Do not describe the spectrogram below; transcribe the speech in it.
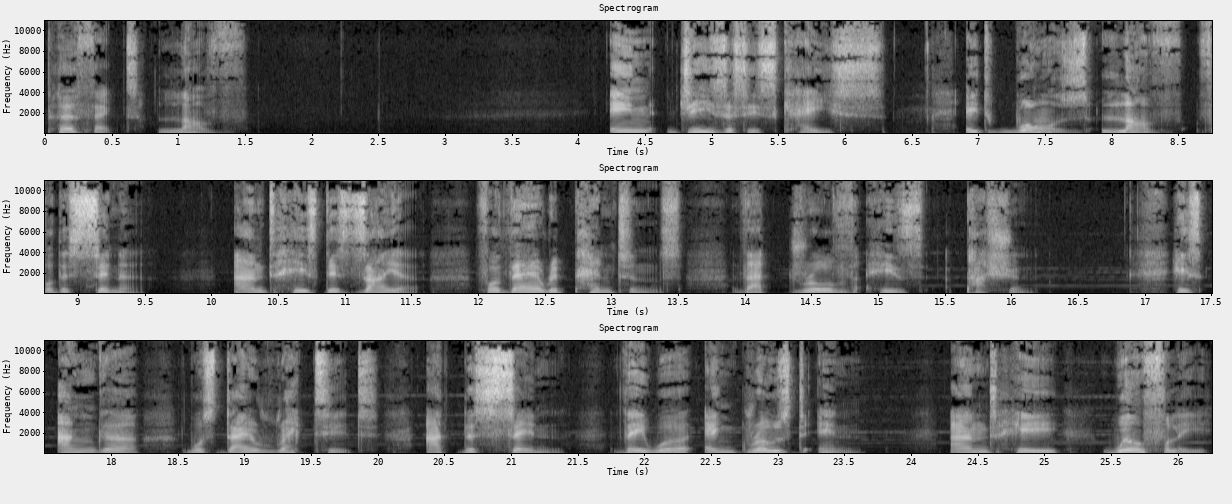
perfect love. In Jesus' case, it was love for the sinner and his desire for their repentance that drove his passion. His anger was directed at the sin they were engrossed in and he willfully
